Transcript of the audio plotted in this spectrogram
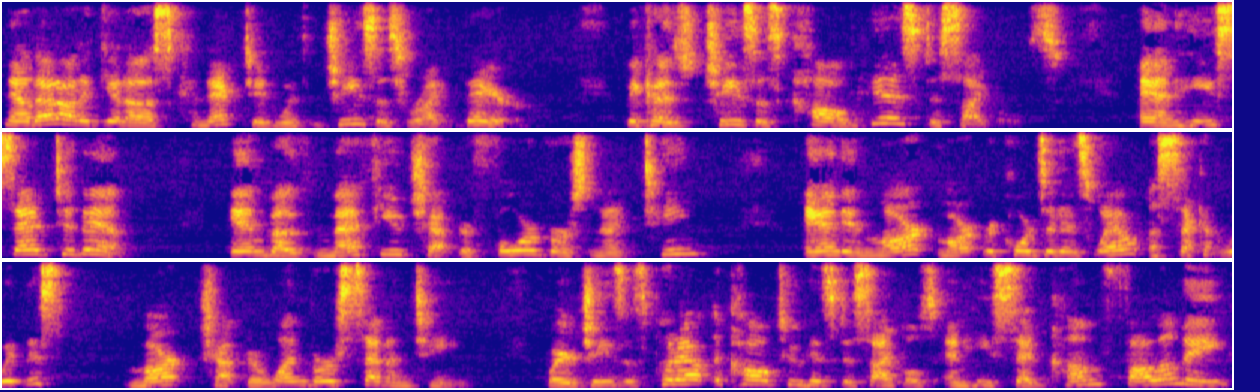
Now that ought to get us connected with Jesus right there because Jesus called his disciples and he said to them in both Matthew chapter 4 verse 19 and in Mark, Mark records it as well, a second witness, Mark chapter 1 verse 17, where Jesus put out the call to his disciples and he said, come follow me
